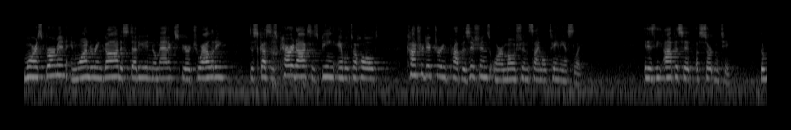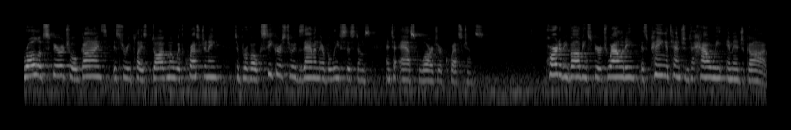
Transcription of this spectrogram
Morris Berman, in Wandering God, a study in nomadic spirituality, discusses paradox as being able to hold contradictory propositions or emotions simultaneously. It is the opposite of certainty. The role of spiritual guides is to replace dogma with questioning to provoke seekers to examine their belief systems and to ask larger questions. Part of evolving spirituality is paying attention to how we image God.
